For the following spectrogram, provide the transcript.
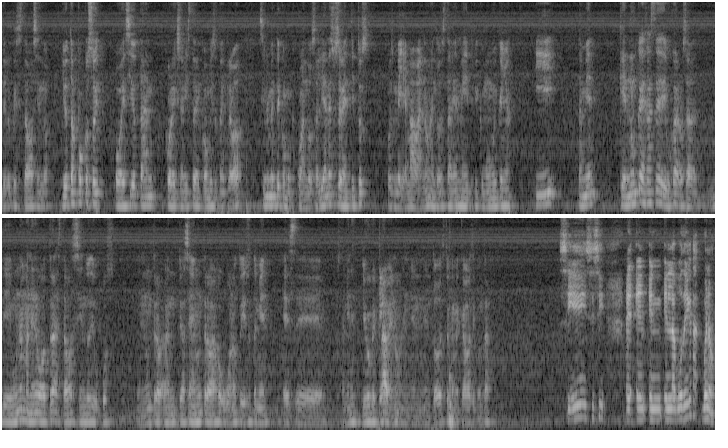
de lo que se estaba haciendo. Yo tampoco soy o he sido tan coleccionista de cómics o tan clavado. Simplemente como que cuando salían esos eventitos, pues me llamaban, ¿no? Entonces también me identifico muy muy cañón. Y también que nunca dejaste de dibujar, o sea, de una manera u otra estabas haciendo dibujos en un trabajo, ya sea en un trabajo o bueno, y eso también es, eh, pues también yo creo que clave, ¿no? En, en, todo esto que me acabas de contar. Sí, sí, sí. Eh, en, en, en, la bodega, bueno,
